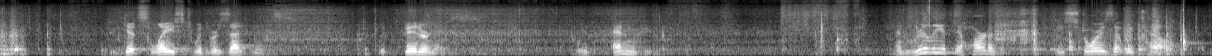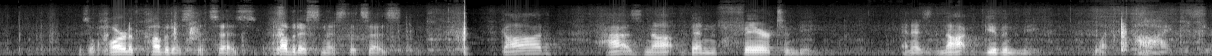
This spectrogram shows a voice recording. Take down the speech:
It gets laced with resentments, with bitterness, with envy. And really, at the heart of it, these stories that we tell, is a heart of covetousness that says, covetousness that says, God has not been fair to me and has not given me what I deserve.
